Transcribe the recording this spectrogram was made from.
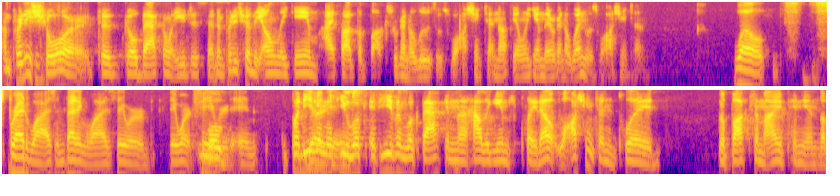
I'm pretty sure to go back on what you just said. I'm pretty sure the only game I thought the Bucks were going to lose was Washington. Not the only game they were going to win was Washington. well, s- spread wise and betting wise, they were they weren't Well, favored in. But even if you look, if you even look back in the, how the games played out, Washington played the Bucks, in my opinion, the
